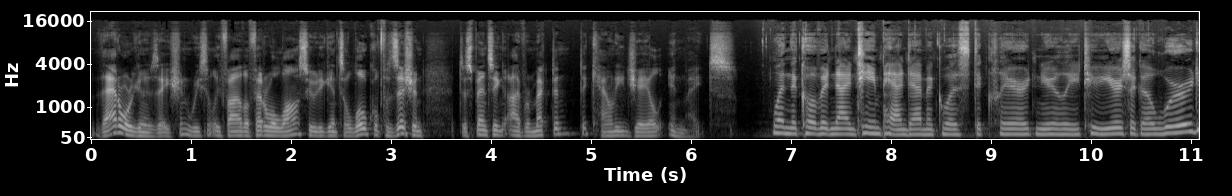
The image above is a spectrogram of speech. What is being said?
That organization recently filed a federal lawsuit against a local physician dispensing ivermectin to county jail inmates. When the COVID 19 pandemic was declared nearly two years ago, word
